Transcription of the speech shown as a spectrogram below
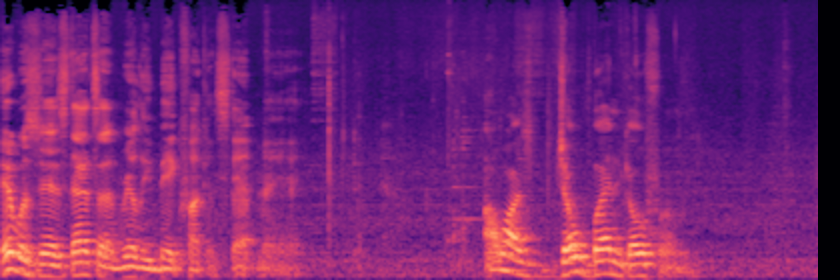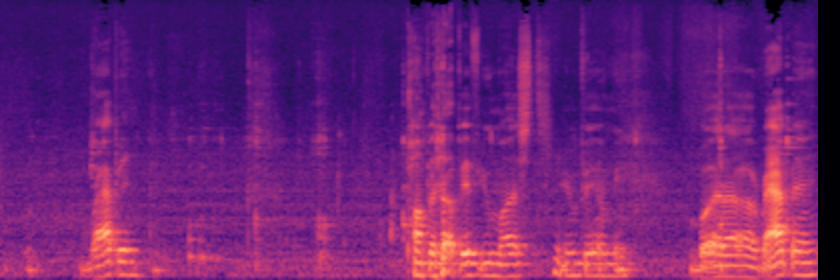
It was just that's a really big fucking step, man. I watched Joe Budden go from rapping, pump it up if you must, you feel me? But uh rapping,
